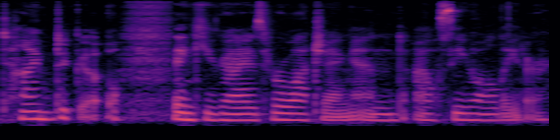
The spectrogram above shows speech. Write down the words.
time to go. Thank you guys for watching and I'll see you all later.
